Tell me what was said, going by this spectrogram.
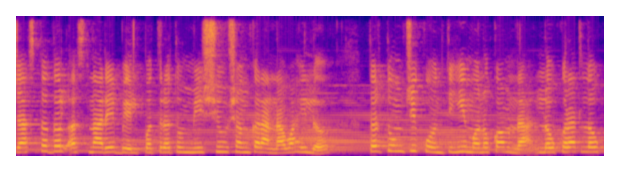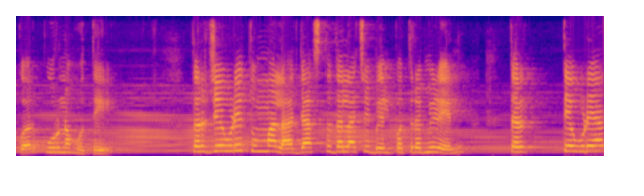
जास्त दल असणारे बेलपत्र तुम्ही शिवशंकरांना वाहिलं तर तुमची कोणतीही मनोकामना लवकरात लवकर पूर्ण होते. तर जेवढे तुम्हाला जास्त दलाचे बेलपत्र मिळेल तर तेवढ्या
